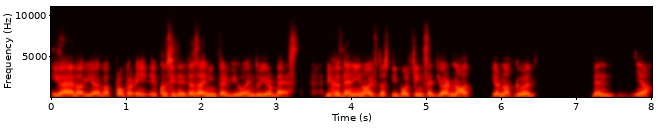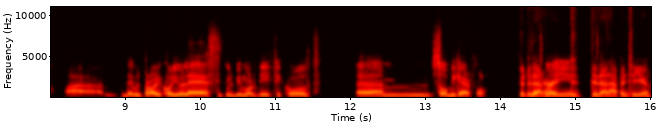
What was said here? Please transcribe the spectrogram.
you have a, you have a proper consider it as an interview and do your best because then you know if those people think that you are not you're not good then you know uh, they will probably call you less. It will be more difficult. Um, so be careful. So did That's that hurt? My, did, did that happen to you?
